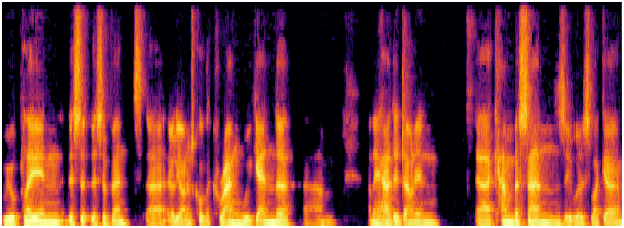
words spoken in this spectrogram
we were playing this this event uh, early on. It was called the Kerrang Weekender, um, and they had it down in uh, Camber Sands. It was like a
